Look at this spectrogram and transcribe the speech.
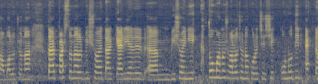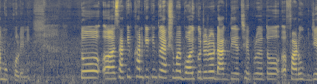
সমালোচনা, তার পার্সোনাল বিষয়, তার ক্যারিয়ারের বিষয় নিয়ে এত মানুষ আলোচনা করেছে, সে কোনোদিন একটা মুখ খোলেনি। তো সাকিব খানকে কিন্তু একসময় বয়কটেরও ডাক দিয়েছে প্রয়ত ফারুক যে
